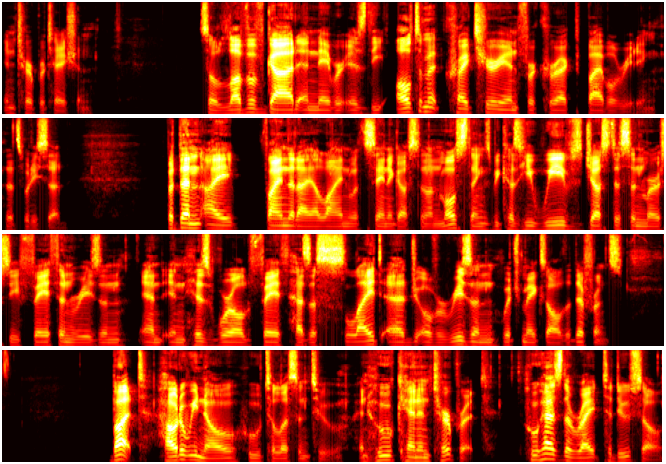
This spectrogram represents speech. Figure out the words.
interpretation. So, love of God and neighbor is the ultimate criterion for correct Bible reading. That's what he said. But then I find that I align with St. Augustine on most things because he weaves justice and mercy, faith and reason, and in his world, faith has a slight edge over reason, which makes all the difference. But how do we know who to listen to and who can interpret? Who has the right to do so?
